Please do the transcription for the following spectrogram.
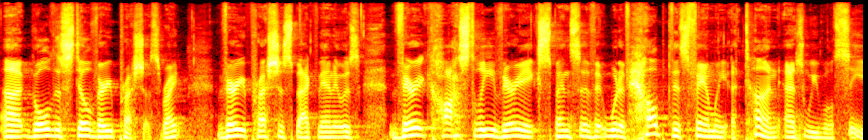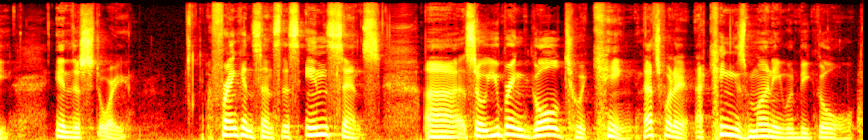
Uh, gold is still very precious, right? Very precious back then. It was very costly, very expensive. It would have helped this family a ton, as we will see in this story. Frankincense, this incense. Uh, so you bring gold to a king. That's what a, a king's money would be gold.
